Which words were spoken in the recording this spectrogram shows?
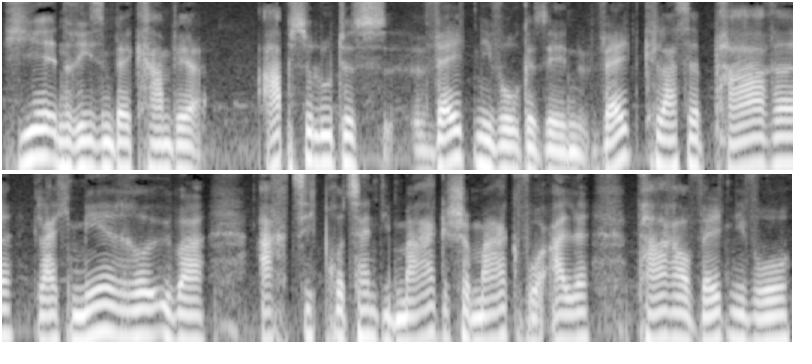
Hier in Riesenbeck haben wir absolutes Weltniveau gesehen. Weltklasse Paare, gleich mehrere über 80 Prozent, die magische Marke, wo alle Paare auf Weltniveau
